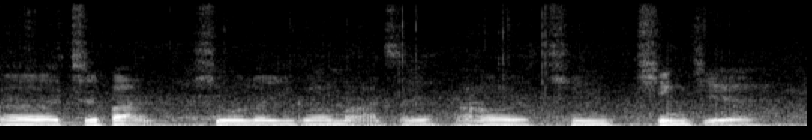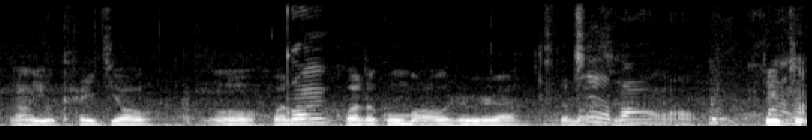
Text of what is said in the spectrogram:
呃，纸板修了一个码子，然后清清洁，然后有开胶。哦，换了换了公毛，是不是？这个帮我。对，这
